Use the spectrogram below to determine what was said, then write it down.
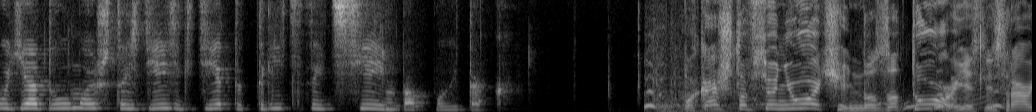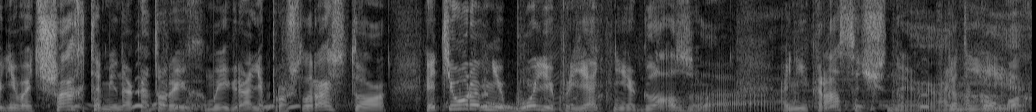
Ну, я думаю, что здесь где-то 37 попыток. Пока что все не очень, но зато, если сравнивать с шахтами, на которых мы играли в прошлый раз, то эти уровни более приятнее глазу. Да. Они красочные. В они- катакомбах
